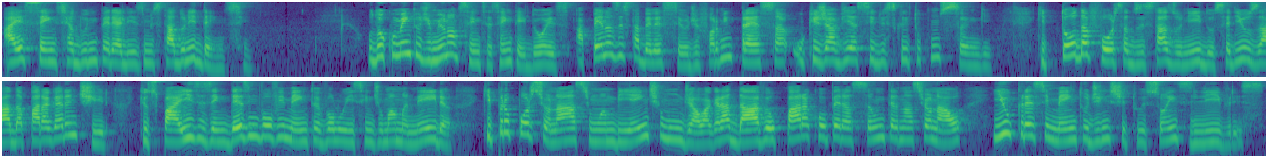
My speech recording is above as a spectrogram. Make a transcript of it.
a essência do imperialismo estadunidense. O documento de 1962 apenas estabeleceu de forma impressa o que já havia sido escrito com sangue, que toda a força dos Estados Unidos seria usada para garantir que os países em desenvolvimento evoluíssem de uma maneira que proporcionasse um ambiente mundial agradável para a cooperação internacional e o crescimento de instituições livres.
